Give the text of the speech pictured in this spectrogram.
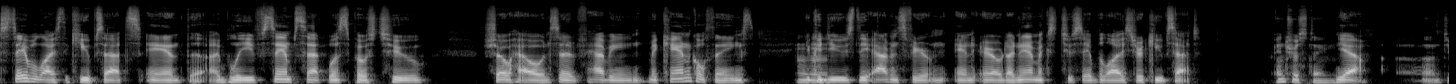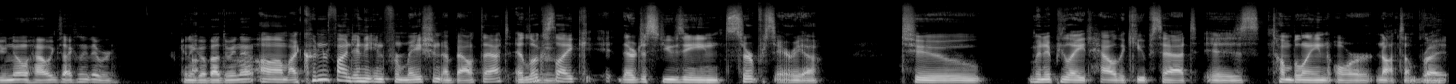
stabilize the CubeSats, and the, I believe SAMSAT was supposed to show how instead of having mechanical things, you could use the atmosphere and aerodynamics to stabilize your CubeSat. Interesting. Yeah. Uh, do you know how exactly they were going to go about doing that? Um, I couldn't find any information about that. It looks like they're just using surface area to manipulate how the CubeSat is tumbling or not tumbling. right.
